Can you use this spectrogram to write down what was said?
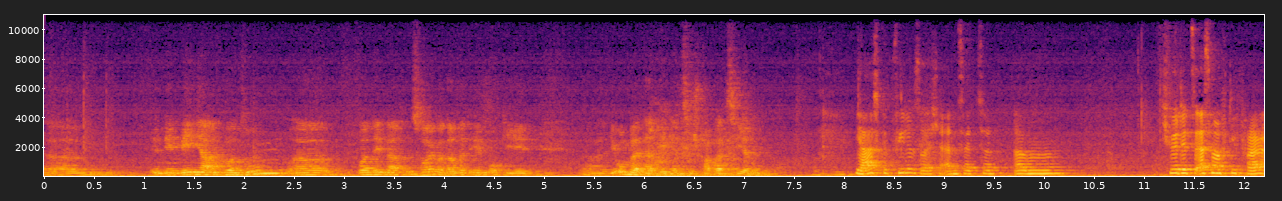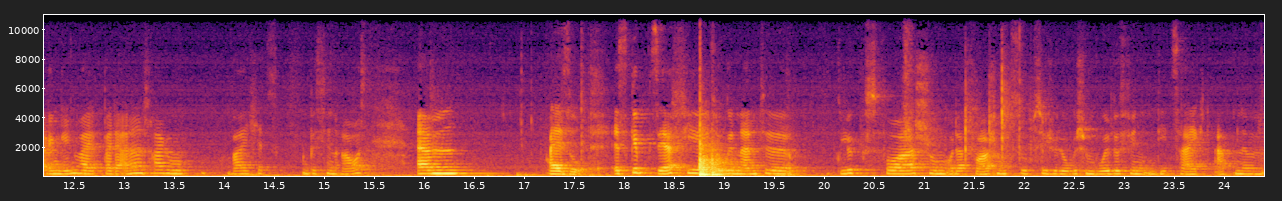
äh, in dem weniger an Konsum äh, von dem ganzen und damit eben auch die, die Umwelt ein wenig zu strapazieren. Ja, es gibt viele solche Ansätze. Ähm, ich würde jetzt erstmal auf die Frage eingehen, weil bei der anderen Frage war ich jetzt ein bisschen raus. Ähm, also, es gibt sehr viel sogenannte Glücksforschung oder Forschung zu psychologischem Wohlbefinden, die zeigt, ab einem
